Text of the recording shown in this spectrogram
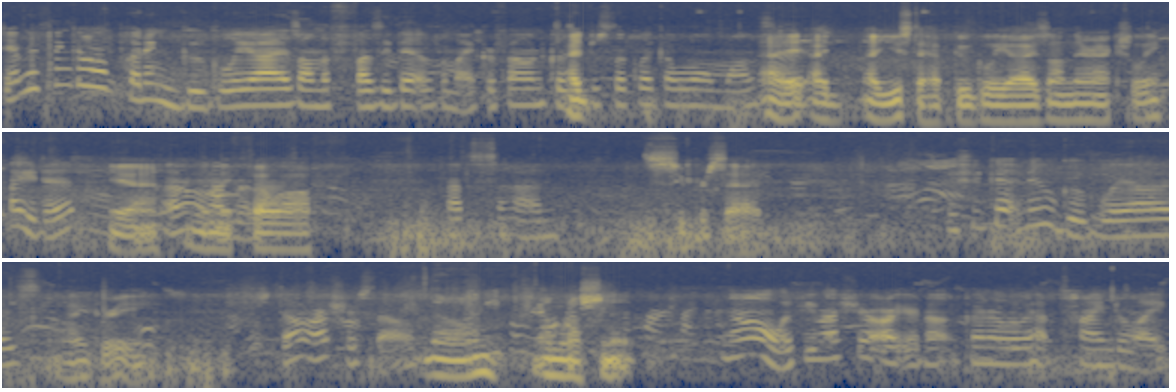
Do you ever think about putting googly eyes on the fuzzy bit of the microphone? Because it just looked like a little monster. I, I I used to have googly eyes on there actually. Oh, you did? Yeah, and then they fell that. off. That's sad. It's super sad. You should get new googly eyes. I agree. Just don't rush yourself. No, I'm I'm rushing it. No, if you rush your art, you're not gonna really have time to like.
